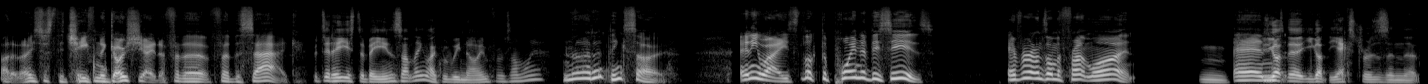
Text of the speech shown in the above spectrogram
I don't know. He's just the chief negotiator for the for the SAG. But did he used to be in something? Like, would we know him from somewhere? No, I don't think so. Anyways, look, the point of this is everyone's on the front line. Mm. And you got the you got the extras and the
